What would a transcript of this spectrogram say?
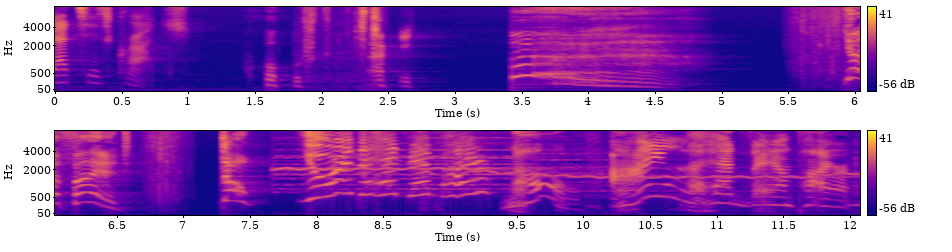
that's his crotch. Oh, sorry. You're fired! Don't! You're the head vampire? No, I'm the head vampire.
